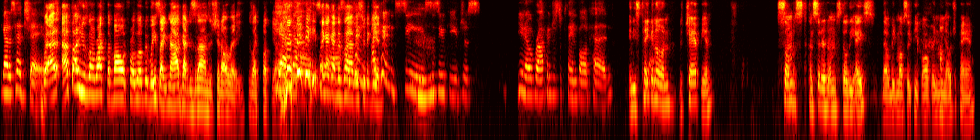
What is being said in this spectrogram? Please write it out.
he got his head shaved. But I, I thought he was gonna rock the bald for a little bit, but he's like, nah, I got designs and shit already. He's like, fuck y'all. yeah, nah, he's like, I got nah. designs and couldn't- shit I again. couldn't see mm-hmm. Suzuki just, you know, rocking just a plain bald head. And he's taking Yeah. on the champion. Some consider him still the ace. That would be mostly people over in you know Japan.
